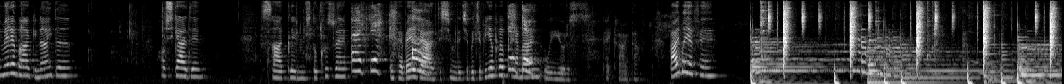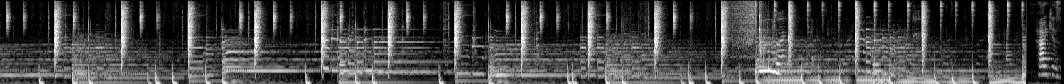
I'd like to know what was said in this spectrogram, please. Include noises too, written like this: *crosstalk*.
Merhaba, günaydın. Hoş geldin. Saatlerimiz 9 ve Efe Bey geldi. Şimdi cıbı cıbı yapıp hemen uyuyoruz tekrardan. Bay bay Efe.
